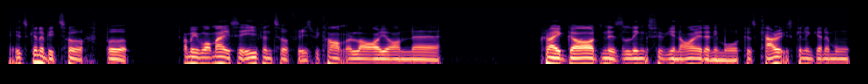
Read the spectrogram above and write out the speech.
it's going to be tough. But I mean, what makes it even tougher is we can't rely on uh, Craig Gardner's links with United anymore because Carrick's going to get them all.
